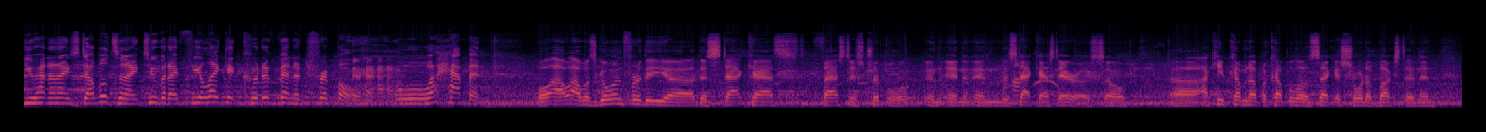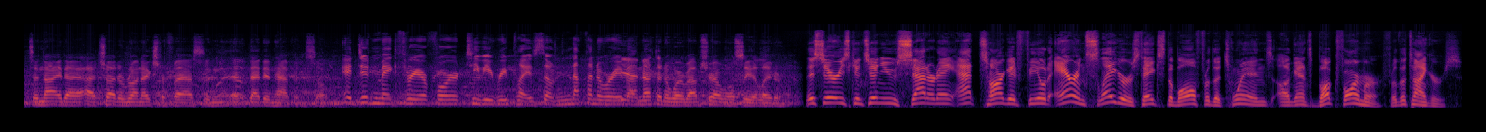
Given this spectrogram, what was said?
You had a nice double tonight too, but I feel like it could have been a triple. what happened? Well, I, I, was going for the uh, the Statcast fastest triple in, in, in the Statcast era, so uh, I keep coming up a couple of seconds short of Buxton. And tonight I, I tried to run extra fast, and that didn't happen. So it didn't make three or four TV replays, so nothing to worry yeah, about. Yeah, nothing to worry about. I'm sure I will see it later. This series continues Saturday at Target Field. Aaron Slegers takes the ball for the Twins against Buck Farmer for the Tigers.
